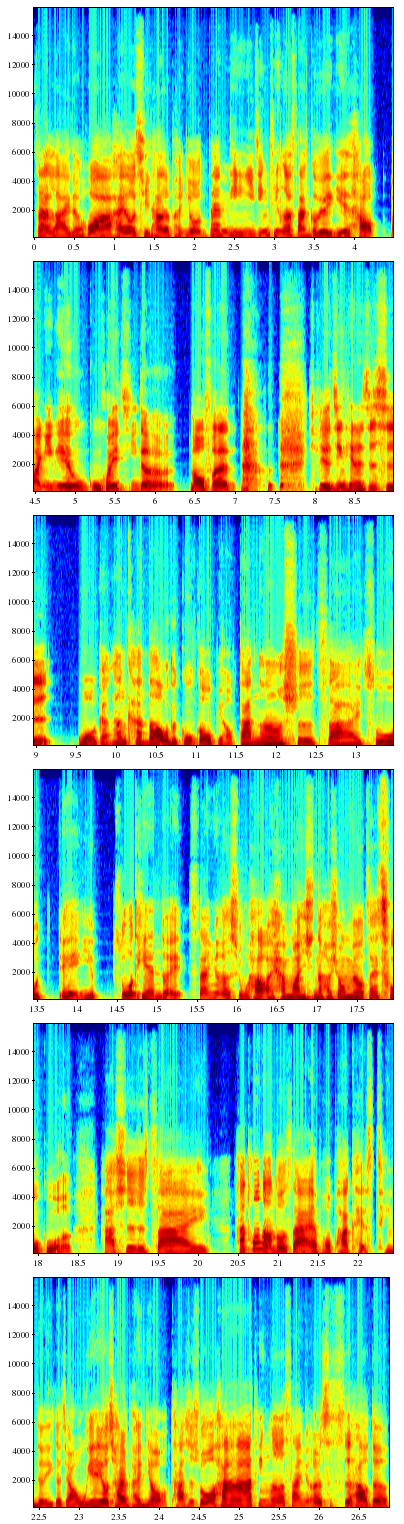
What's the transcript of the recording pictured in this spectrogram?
再来的话还有其他的朋友，但你已经听了三个月，也好把你列入骨灰级的老粉，谢谢今天的支持。我刚刚看到我的 Google 表单呢，是在昨诶也昨天对三月二十五号，哎还蛮新的，好像我没有再错过了。他是在他通常都是在 Apple Podcast 听的一个叫午夜邮差的朋友，他是说哈哈听了三月二十四号的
